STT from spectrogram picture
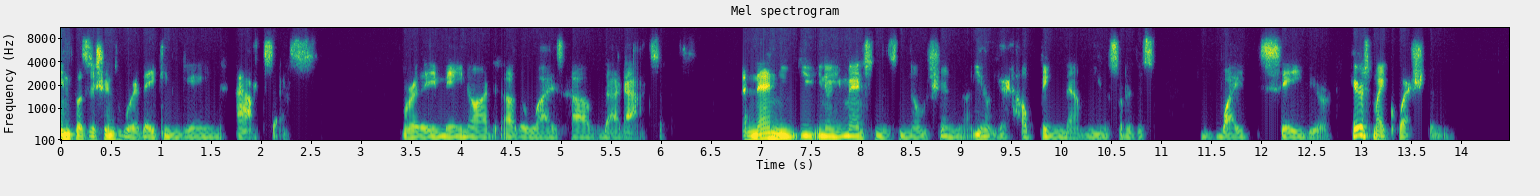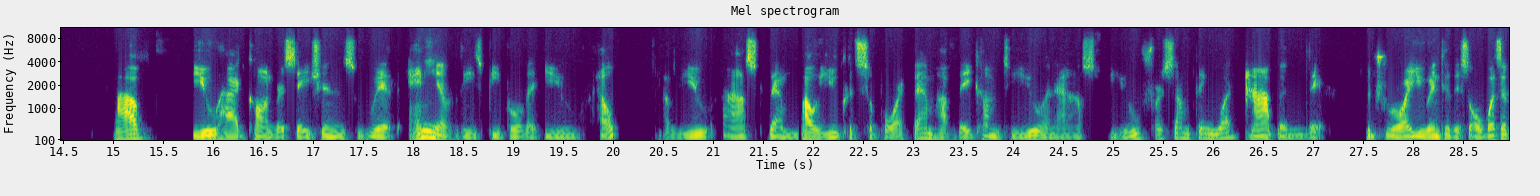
in positions where they can gain access, where they may not otherwise have that access. And then you, you, you know, you mentioned this notion, you know, you're helping them, you know, sort of this white savior. Here's my question. Have you had conversations with any of these people that you help? Have you asked them how you could support them? Have they come to you and asked you for something? What happened there to draw you into this? Or was it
